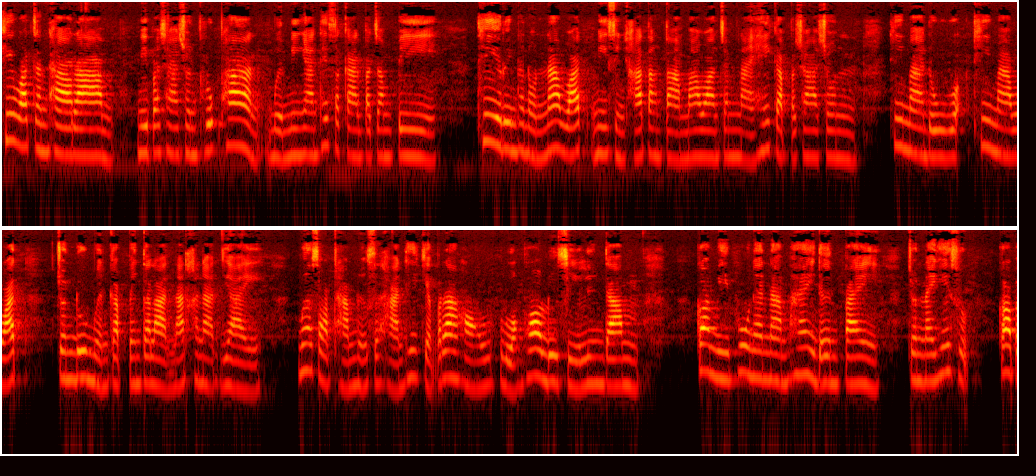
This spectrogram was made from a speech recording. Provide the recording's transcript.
ที่วัดจันทาราม มีประชาชนพลุกพล่านเหมือนมีงานเทศกาลประจำปี ที่ริมถนนหน้าวัดมีสินค้าต่างๆ มาวางจำหน่ายให้กับประชาชน ที่มาดูที่มาวัด จนดูเหมือนกับเป็นตลาดนัดขนาดใหญ่ เมื่อสอบถามถึงสถานที่เก็บร่างของหลวงพ่อฤาษีลิงดำ ก็มีผู้แนะนำให้เดินไป จนในที่สุดก็ไป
